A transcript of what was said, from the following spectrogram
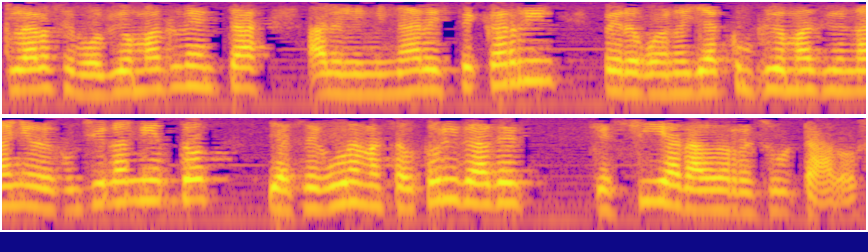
claro se volvió más lenta al eliminar este carril, pero bueno, ya cumplió más de un año de funcionamiento y aseguran las autoridades que sí ha dado resultados.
